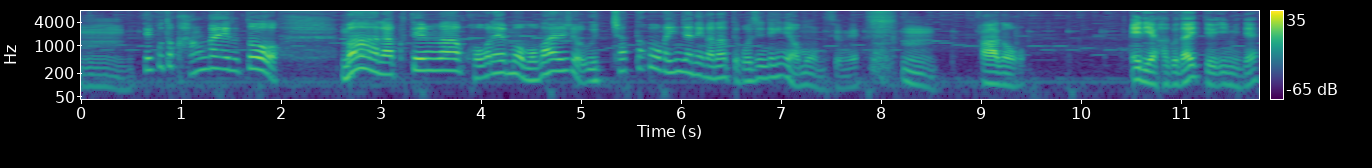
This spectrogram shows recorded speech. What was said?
うん。ってこと考えると、まあ楽天はこれもうモバイル上売っちゃった方がいいんじゃねえかなって個人的には思うんですよね。うん。あの、エリア拡大っていう意味で。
